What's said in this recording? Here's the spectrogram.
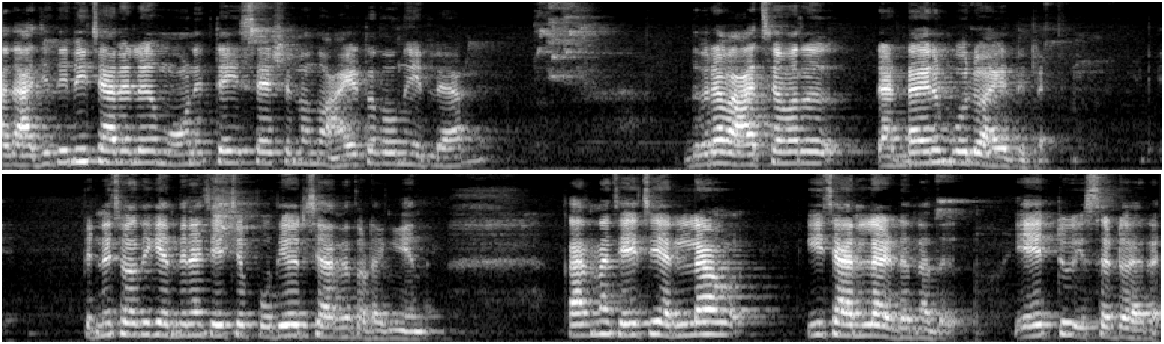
അത് അജിതിനി ചാനൽ മോണിറ്റൈസേഷൻ ഒന്നും ആയിട്ടതൊന്നുമില്ല. ഇതുവരെ വാച്ച് അവർ രണ്ടായിരം പോലും ആയിട്ടില്ല. പിന്നെ ചോദിക്കുക എന്തിനാ ചേച്ചി പുതിയൊരു ചാനൽ തുടങ്ങിയെന്ന്? കാരണം ചേച്ചി എല്ലാം ഈ ചാനലാണ് ഇടുന്നത് എ ടു ഇസഡ് വരെ.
